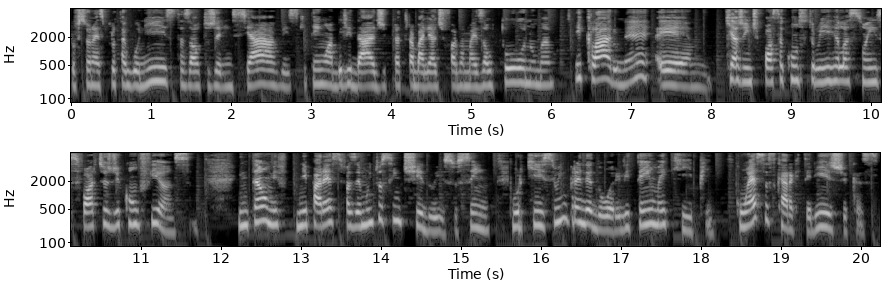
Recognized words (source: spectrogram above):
profissionais protagonistas, autogerenciáveis, que tenham habilidade para trabalhar de forma mais autônoma. E claro, né, é, que a gente possa construir relações fortes de confiança. Então, me, me parece fazer muito sentido isso, sim, porque se o empreendedor ele tem uma equipe com essas características,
